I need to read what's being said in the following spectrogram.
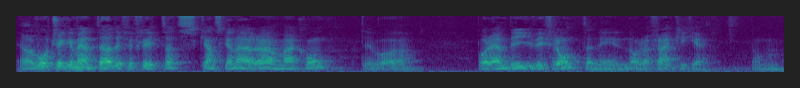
Ja, vårt regemente hade förflyttats ganska nära Macron. Det var bara en by vid fronten i norra Frankrike. De,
